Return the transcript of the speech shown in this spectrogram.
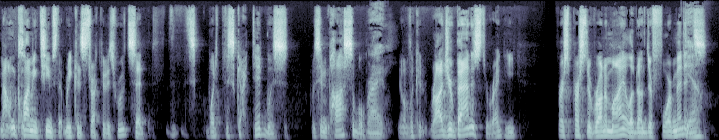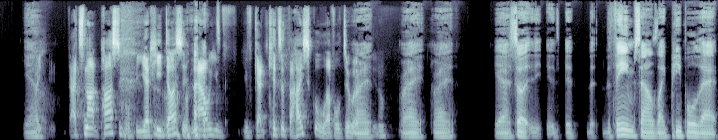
mountain climbing teams that reconstructed his route said this, what this guy did was was impossible. Right. You know, look at Roger Bannister, right? He first person to run a mile at under four minutes. Yeah. Right. That's not possible, but yet he does it. Now you've you've got kids at the high school level do it. Right. You know, Right. Right. Yeah. So it, it, it the, the theme sounds like people that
